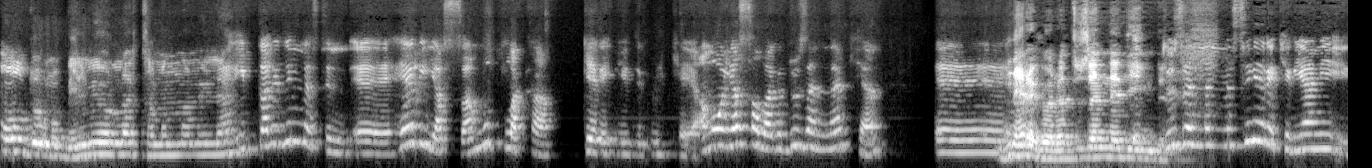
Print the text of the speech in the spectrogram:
olduğunu bilmiyorlar tam anlamıyla. iptal edilmesin e, her yasa mutlaka gereklidir ülkeye. Ama o yasaları düzenlerken e, Nereye göre düzenlediğindir. düzenlenmesi gerekir. Yani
